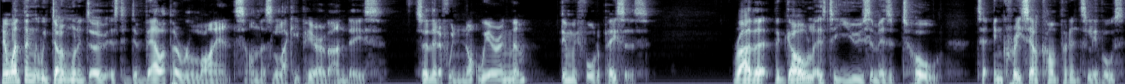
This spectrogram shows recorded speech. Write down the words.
Now, one thing that we don't want to do is to develop a reliance on this lucky pair of undies so that if we're not wearing them, then we fall to pieces. Rather, the goal is to use them as a tool to increase our confidence levels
